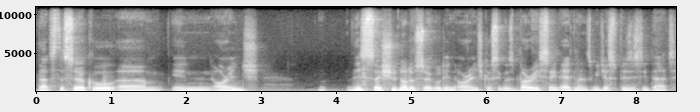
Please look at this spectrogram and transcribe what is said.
That's the circle um, in orange. This I should not have circled in orange because it was Bury St Edmunds. We just visited that.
